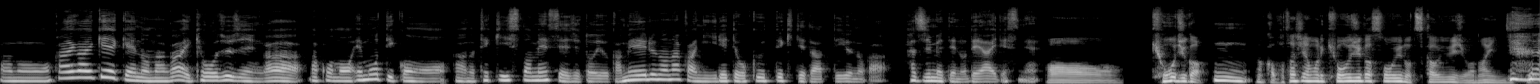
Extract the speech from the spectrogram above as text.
あの、海外経験の長い教授陣が、まあ、このエモティコンをあのテキストメッセージというかメールの中に入れて送ってきてたっていうのが初めての出会いですね。ああ、教授が。うん。なんか私あまり教授がそういうの使うイメージはないんですけど。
